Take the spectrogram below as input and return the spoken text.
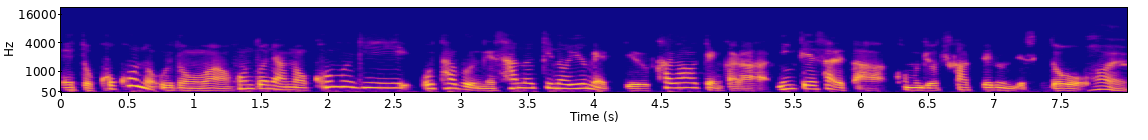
えっと、ここのうどんは本当にあの、小麦を多分ね、讃岐の夢っていう香川県から認定された小麦を使ってるんですけど、はい。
